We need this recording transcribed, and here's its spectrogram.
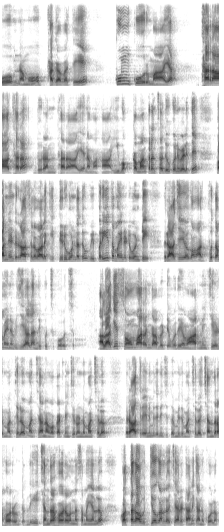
ఓం నమో భగవతే కుంకూర్మాయ ధరాధర దురంధరాయ నమ. ఈ ఒక్క మంత్రం చదువుకొని వెళితే పన్నెండు రాసుల వాళ్ళకి తిరుగుండదు విపరీతమైనటువంటి రాజయోగం అద్భుతమైన విజయాలు అందిపుచ్చుకోవచ్చు. అలాగే సోమవారం కాబట్టి ఉదయం ఆరు నుంచి ఏడు మధ్యలో మధ్యాహ్నం ఒకటి నుంచి రెండు మధ్యలో రాత్రి ఎనిమిది నుంచి తొమ్మిది మధ్యలో చంద్రహోర ఉంటుంది. ఈ చంద్రహోర ఉన్న సమయంలో కొత్తగా ఉద్యోగంలో చేరటానికి అనుకూలం.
